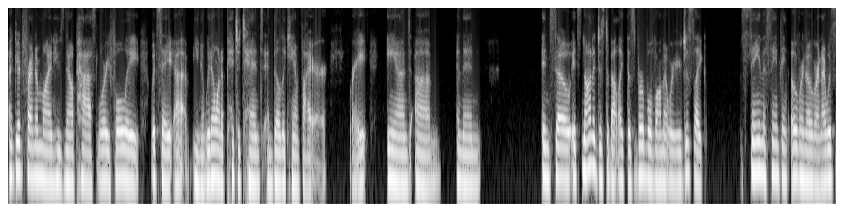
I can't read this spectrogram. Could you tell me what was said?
a good friend of mine who's now passed, Lori Foley, would say, uh, you know, we don't want to pitch a tent and build a campfire. Right. And, um, and then, and so it's not a, just about like this verbal vomit where you're just like saying the same thing over and over. And I was,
